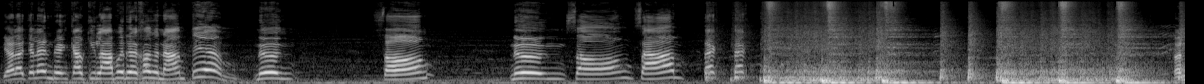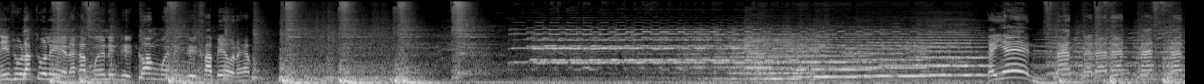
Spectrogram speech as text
เดี๋ยวเราจะเล่นเพลงกาวกีฬาเพื่อเดินเข้าสนามเตรียมหนึ่งสองหนึ่งสองสามแตกแตก ตอนนี้ทุลักทุเลนะครับ มือหนึ่งถือกล้องมือหนึ่งถือคาเบลนะครับใจเย็นนัดนัดนัดนัดนัด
